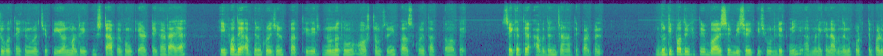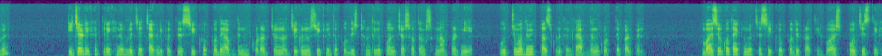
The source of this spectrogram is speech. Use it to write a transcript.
যোগ্যতা এখানে রয়েছে পিয়ন মাল্টিং স্টাফ এবং কেয়ারটেকার আয়া এই পদে আবেদন করার জন্য প্রার্থীদের ন্যূনতম অষ্টম শ্রেণি পাস করে থাকতে হবে। সেক্ষেত্রে আবেদন জানাতে পারবেন। দুটি পদের ক্ষেত্রে বয়সের বিষয়ে কিছু উল্লেখ নেই, আপনারা এখানে আবেদন করতে পারবেন। টিচারের ক্ষেত্রে এখানে বলেছে চাকরি পত্রে শিক্ষক পদে আবেদন করার জন্য যে কোনো স্বীকৃত প্রতিষ্ঠান থেকে পঞ্চাশ শতাংশ নাম্বার নিয়ে উচ্চ মাধ্যমিক পাস করে থাকলে আবেদন করতে পারবেন। বয়সের কথা এখন হচ্ছে শিক্ষক পদে প্রার্থীর বয়স পঁচিশ থেকে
